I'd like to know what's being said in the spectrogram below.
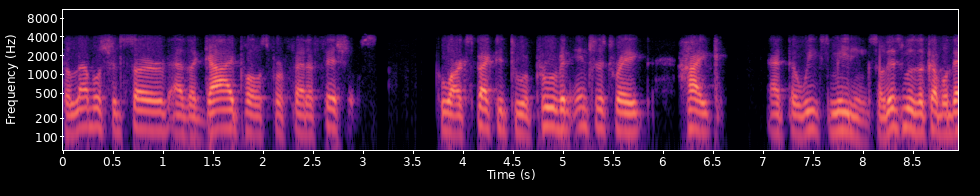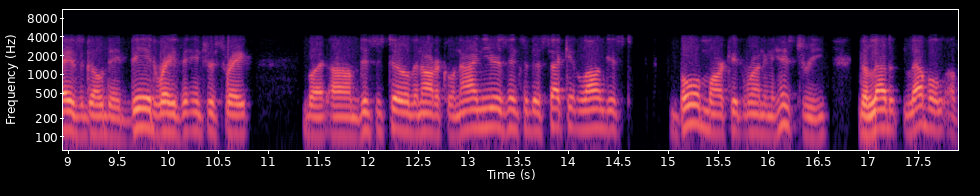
The level should serve as a guidepost for Fed officials who are expected to approve an interest rate hike at the week's meeting. So this was a couple days ago. They did raise the interest rate but um, this is still an article. Nine years into the second longest bull market run in history, the le- level of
